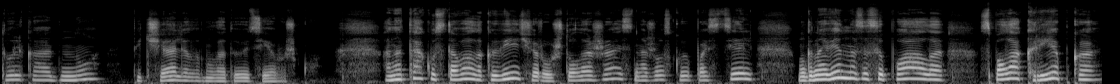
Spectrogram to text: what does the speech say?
Только одно печалило молодую девушку. Она так уставала к вечеру, что, ложась на жесткую постель, мгновенно засыпала, спала крепко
